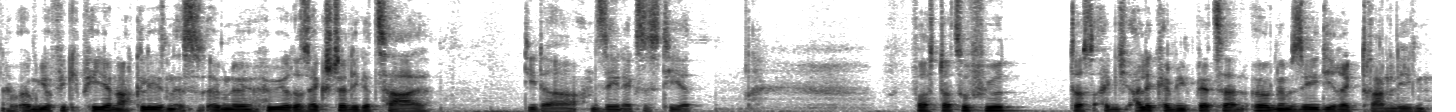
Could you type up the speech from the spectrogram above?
Ich habe irgendwie auf Wikipedia nachgelesen, ist es irgendeine höhere sechsstellige Zahl, die da an Seen existiert. Was dazu führt, dass eigentlich alle Campingplätze an irgendeinem See direkt dran liegen.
